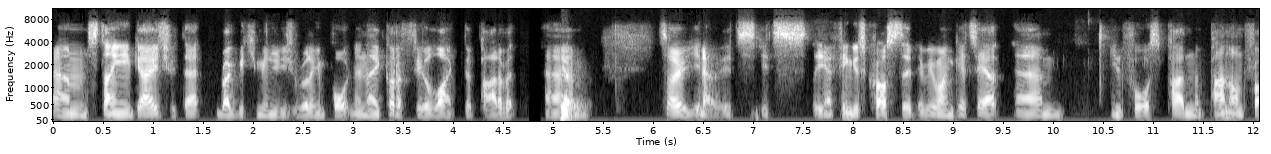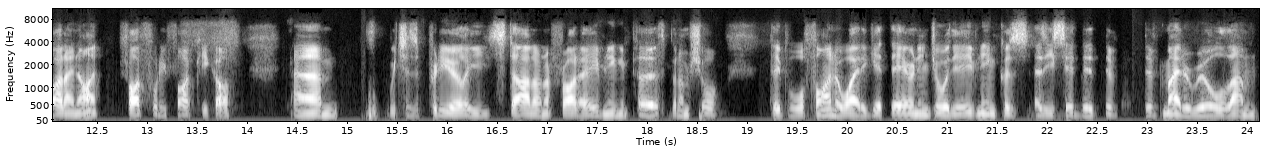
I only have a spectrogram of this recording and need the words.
um, staying engaged with that rugby community is really important, and they've got to feel like they're part of it. Um, yeah. So you know, it's it's you know, fingers crossed that everyone gets out um, in force. Pardon the pun on Friday night, five forty-five kickoff, um, which is a pretty early start on a Friday evening in Perth. But I'm sure people will find a way to get there and enjoy the evening because, as he said, they've, they've made a real um,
